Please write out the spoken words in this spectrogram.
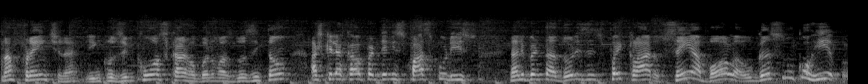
na frente, né? Inclusive com o Oscar roubando umas duas. Então, acho que ele acaba perdendo espaço por isso. Na Libertadores isso foi claro, sem a bola o Ganso não corria. Pô.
